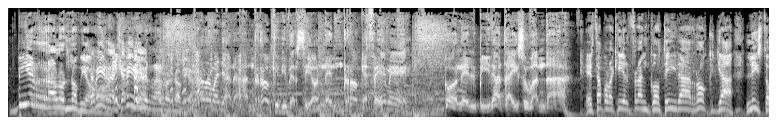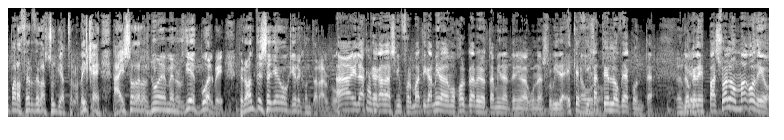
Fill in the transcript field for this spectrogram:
¡Birra a los novios! ¡Que birra, que birra! a los novios! Cada mañana, rock y diversión en Rock FM con El Pirata y su banda. Está por aquí el Franco Tira Rock ya, listo para hacer de las suyas, te lo dije. A eso de las 9 menos 10 vuelve. Pero antes Diego quiere contar algo. Ay, las cagadas informáticas. Mira, a lo mejor Clavero también ha tenido alguna subida. Es que Seguro. fíjate, lo voy a contar. ¿El Lo qué? que les pasó a los magos de O.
